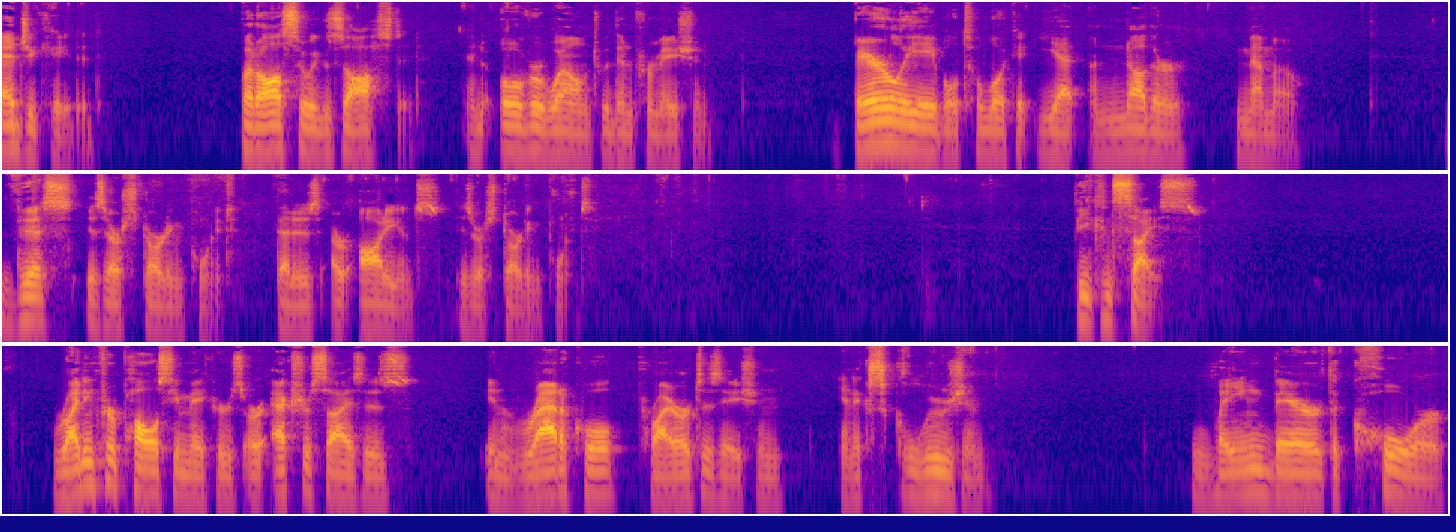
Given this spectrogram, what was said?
educated, but also exhausted and overwhelmed with information, barely able to look at yet another memo. This is our starting point. That is, our audience is our starting point. Be concise. Writing for policymakers are exercises in radical prioritization and exclusion, laying bare the core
